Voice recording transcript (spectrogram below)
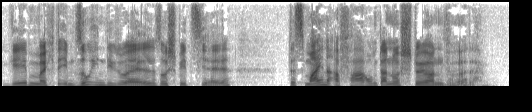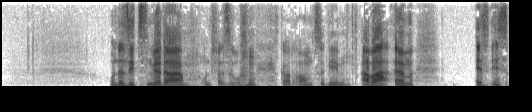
geben möchte, eben so individuell, so speziell, dass meine Erfahrung dann nur stören würde. Und dann sitzen wir da und versuchen, Gott Raum zu geben. Aber ähm, es ist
